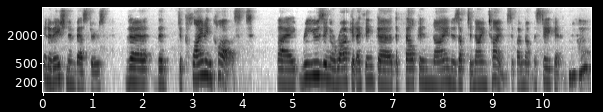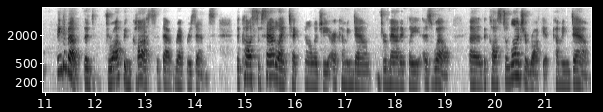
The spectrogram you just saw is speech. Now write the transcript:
innovation investors, the the declining cost by reusing a rocket, I think uh, the Falcon 9 is up to nine times, if I'm not mistaken. Mm-hmm. Think about the drop in costs that that represents. The costs of satellite technology are coming down dramatically as well. Uh, the cost to launch a rocket coming down.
